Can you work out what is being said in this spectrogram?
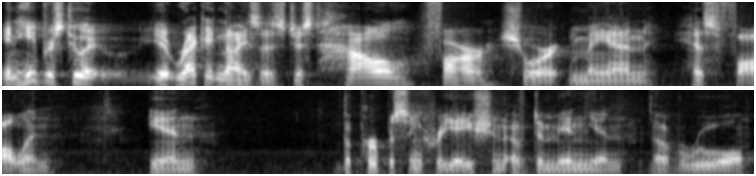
in Hebrews 2, it, it recognizes just how far short man has fallen in the purpose and creation of dominion, of rule.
